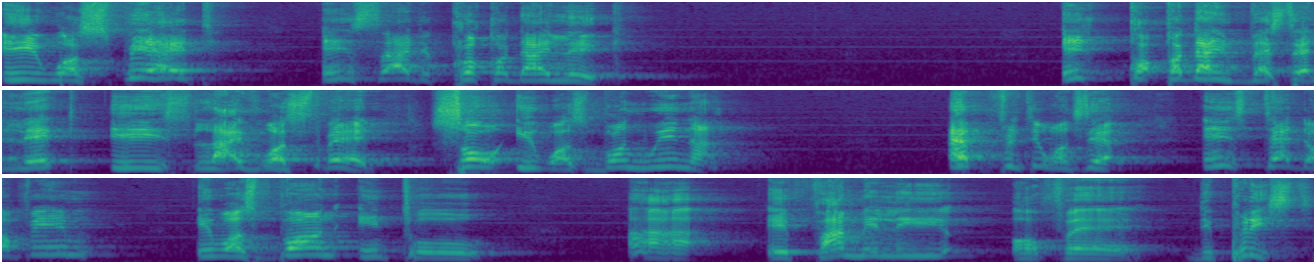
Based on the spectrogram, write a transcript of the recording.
He was spared inside the crocodile lake. In crocodile invested lake, his life was spared. So he was born winner. Everything was there. Instead of him, he was born into uh, a family of uh, the priest,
